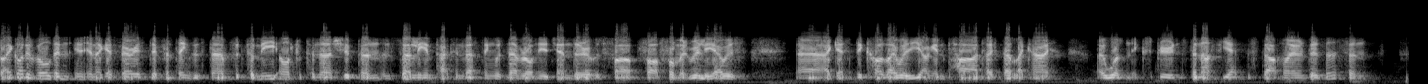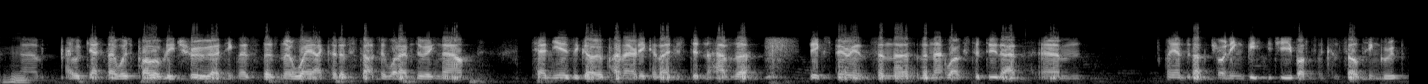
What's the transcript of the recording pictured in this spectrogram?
so I got involved in, in, in, I guess, various different things at Stanford. For me, entrepreneurship and, and, certainly impact investing was never on the agenda. It was far, far from it, really. I was, uh, I guess, because I was young in part, I felt like I, I wasn't experienced enough yet to start my own business, and mm-hmm. um, I would guess that was probably true. I think there's, there's no way I could have started what I'm doing now ten years ago, primarily because I just didn't have the, the experience and the, the networks to do that. Um, I ended up joining BCG, Boston Consulting Group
